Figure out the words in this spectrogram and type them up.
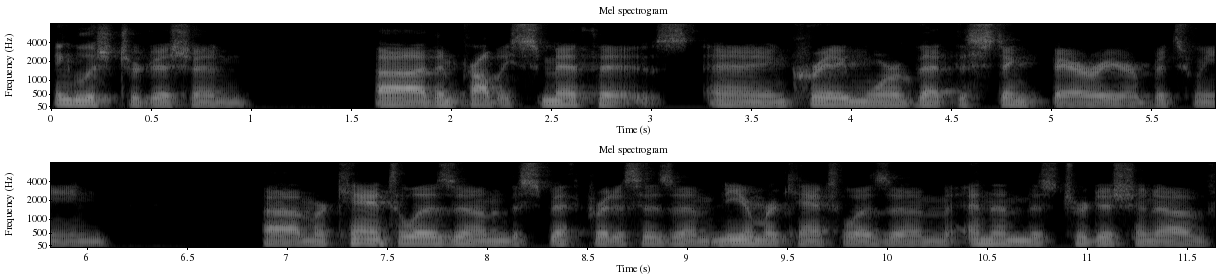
English tradition, uh, than probably Smith is, and creating more of that distinct barrier between uh, mercantilism, the Smith criticism, neo mercantilism, and then this tradition of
